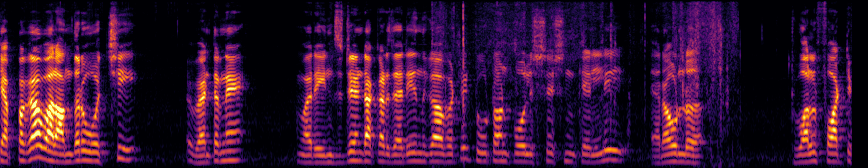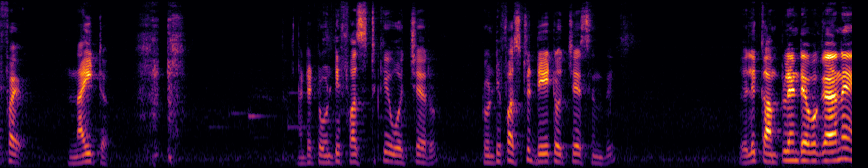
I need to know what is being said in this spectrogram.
చెప్పగా వాళ్ళందరూ వచ్చి వెంటనే మరి ఇన్సిడెంట్ అక్కడ జరిగింది కాబట్టి టూ టౌన్ పోలీస్ స్టేషన్కి వెళ్ళి around twelve forty five night అంటే ట్వంటీ ఫస్ట్కి వచ్చారు. ట్వంటీ ఫస్ట్ డేట్ వచ్చేసింది. వెళ్ళి కంప్లైంట్ ఇవ్వగానే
